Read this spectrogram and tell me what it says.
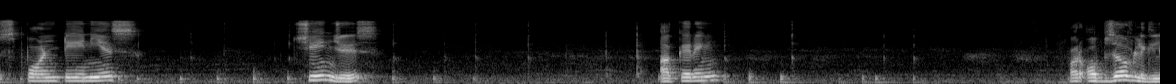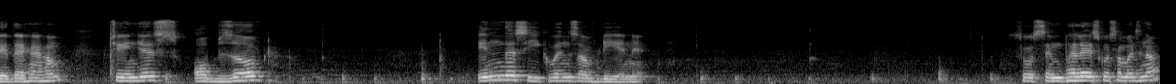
spontaneous changes occurring और ऑब्ज़र्व लिख लेते हैं हम। Changes observed in the sequence of DNA so simple है इसको समझना।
